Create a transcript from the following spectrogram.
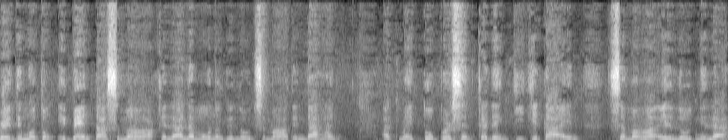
Pwede mo itong ibenta sa mga kakilala mong naglo-load sa mga tindahan. At may 2% ka din kikitain sa mga i-load nila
